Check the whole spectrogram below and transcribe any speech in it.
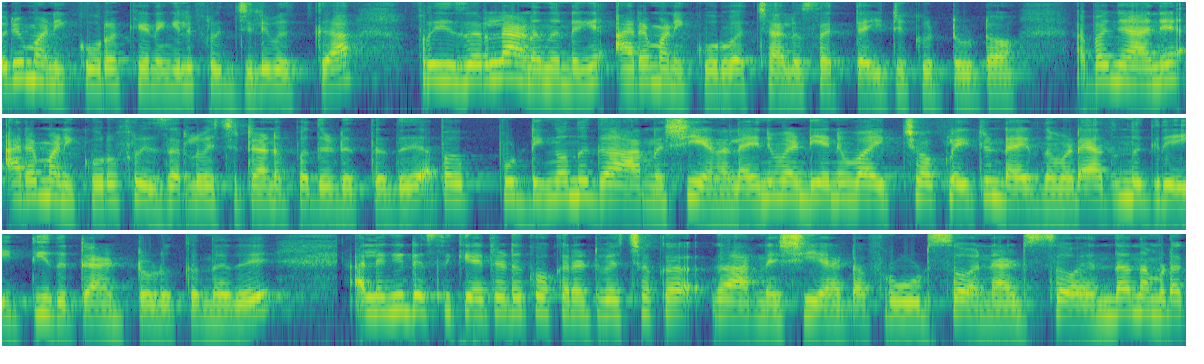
ഒരു മണിക്കൂറൊക്കെ ആണെങ്കിൽ ഫ്രിഡ്ജിൽ വെക്കുക. ഫ്രീസറിലാണെന്നുണ്ടെങ്കിൽ അരമണിക്കൂർ വെച്ചാലും സെറ്റായിട്ട് കിട്ടും കേട്ടോ അപ്പോൾ ഞാൻ അരമണിക്കൂർ ഫ്രീസറിൽ വെച്ചിട്ടാണ് ഇപ്പോൾ ഇത് എടുത്തത്. അപ്പോൾ പുഡിംഗ് ഒന്ന് ഗാർണിഷ് ചെയ്യണമല്ലോ അതിന് വേണ്ടി ഞാൻ വൈറ്റ് ചോക്ലേറ്റ് ഉണ്ടായിരുന്നു ഇവിടെ. അതൊന്ന് ഗ്രേറ്റ് ചെയ്തിട്ടാണ് ഇട്ട് കൊടുക്കുന്നത്. അല്ലെങ്കിൽ ഡെസിക്കേറ്റഡ് കൊക്കനട്ട് വെച്ചൊക്കെ ഗാർണിഷ് ചെയ്യാം കേട്ടോ ഫ്രൂട്ട്സോ നട്ട്സോ എന്താ നമ്മുടെ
